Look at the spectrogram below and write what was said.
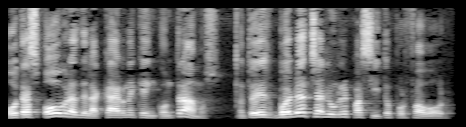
otras obras de la carne que encontramos. Entonces, vuelve a echarle un repasito, por favor.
